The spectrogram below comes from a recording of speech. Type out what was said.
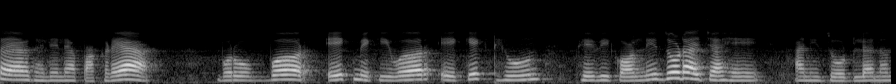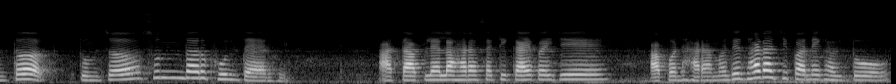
तयार झालेल्या पाकड्या बरोबर एकमेकीवर एक एक ठेवून फेविकॉलने जोडायचे आहे. आणि जोडल्यानंतर तुमचं सुंदर फूल तयार होईल. आता आपल्याला हारासाठी काय पाहिजे? आपण हारामध्ये झाडाची पाने घालतो.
